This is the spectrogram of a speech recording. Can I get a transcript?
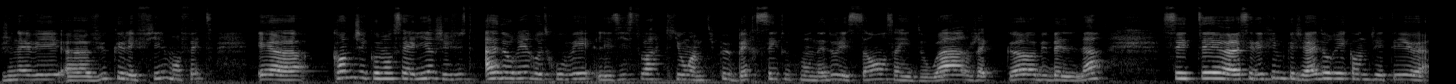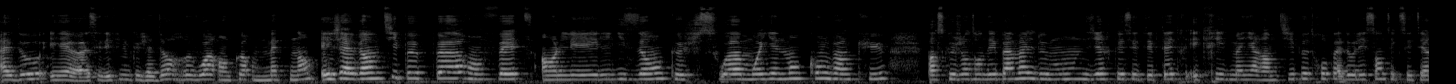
je n'avais vu que les films en fait et euh, quand j'ai commencé à lire, j'ai juste adoré retrouver les histoires qui ont un petit peu bercé toute mon adolescence, hein, Edouard, Jacob et Bella. C'était, euh, c'est des films que j'ai adoré quand j'étais euh, ado et c'est des films que j'adore revoir encore maintenant. Et j'avais un petit peu peur en fait en les lisant que je sois moyennement convaincue parce que j'entendais pas mal de monde dire que c'était peut-être écrit de manière un petit peu trop adolescente, etc.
